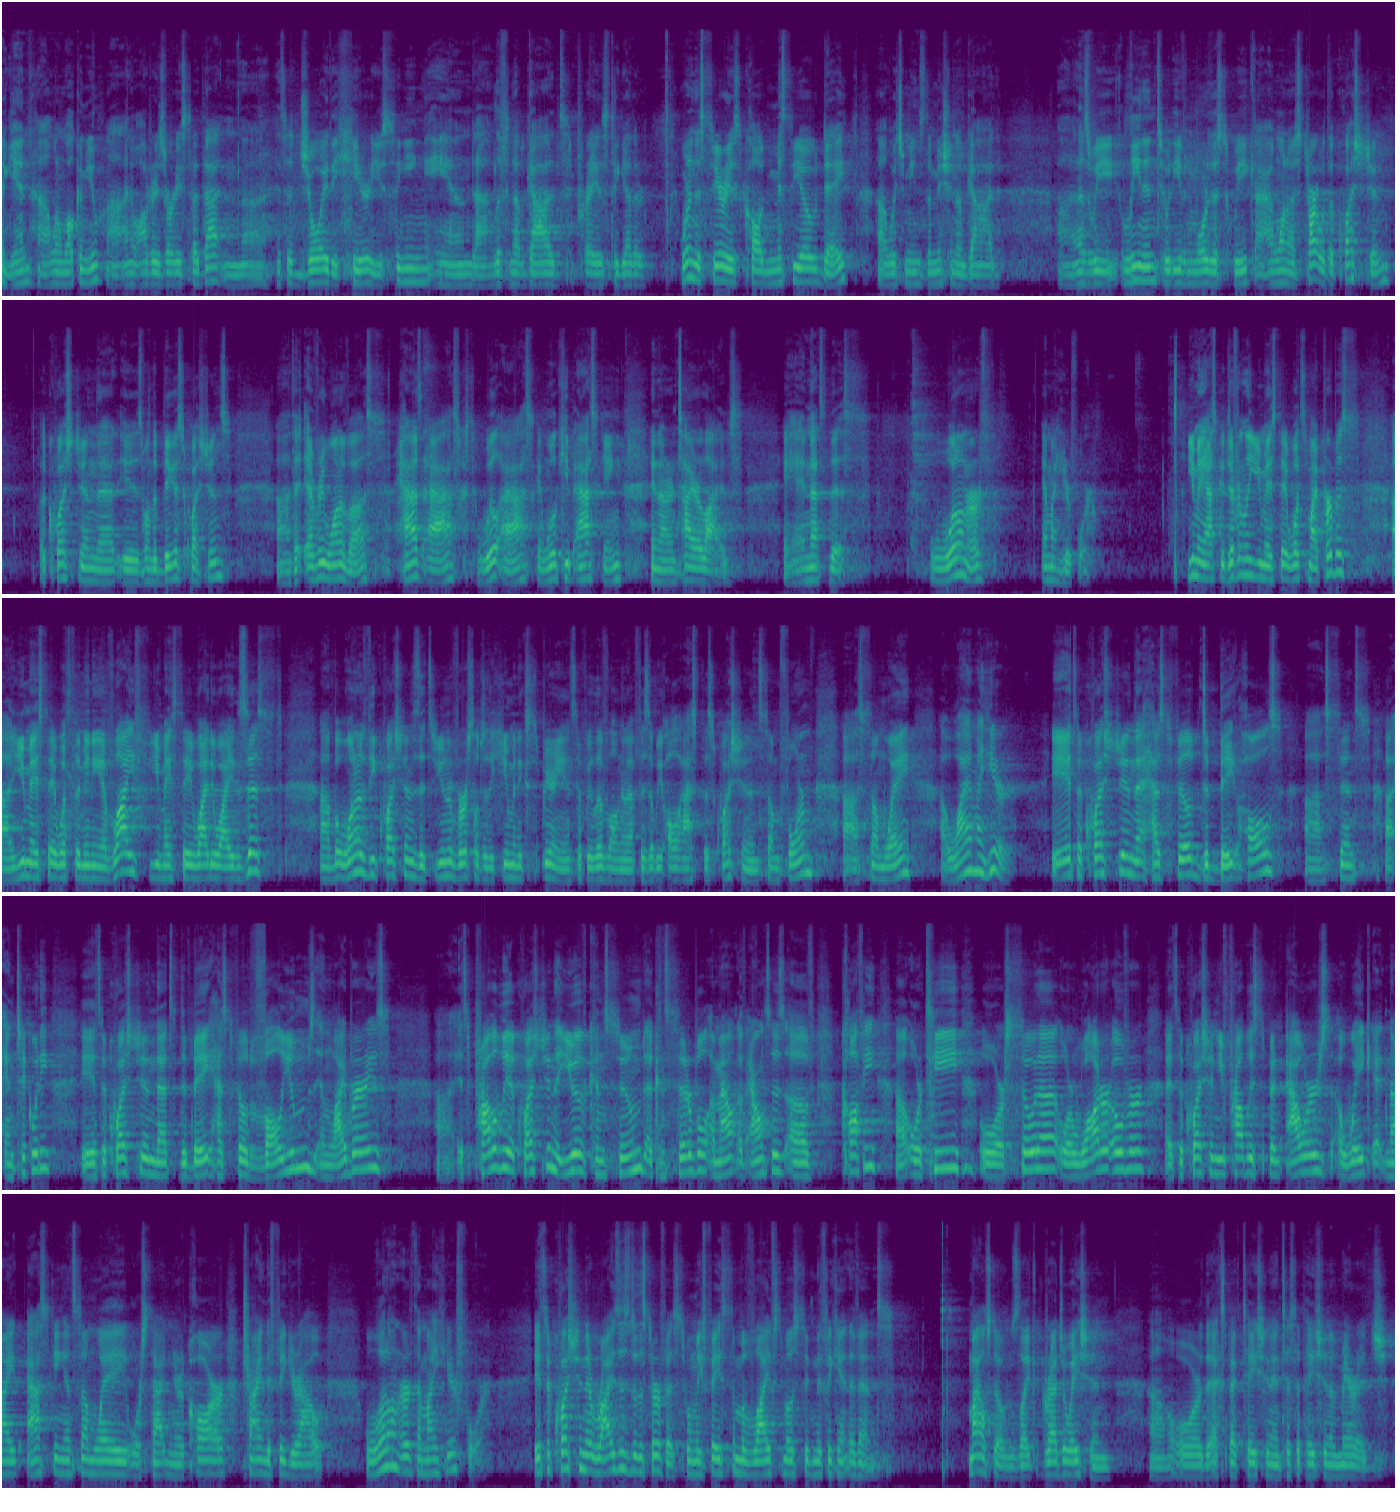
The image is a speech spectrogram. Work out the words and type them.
again. I want to welcome you. Uh, I know Audrey's already said that, and uh, it's a joy to hear you singing and uh, lifting up God's praise together. We're in this series called Missio Dei, uh, which means the mission of God. Uh, and as we lean into it even more this week, I, I want to start with a question, a question that is one of the biggest questions uh, that every one of us has asked, will ask, and will keep asking in our entire lives and that's this What on earth am I here for? You may ask it differently. You may say, What's my purpose? Uh, you may say, What's the meaning of life? You may say, Why do I exist? Uh, but one of the questions that's universal to the human experience, if we live long enough, is that we all ask this question in some form, uh, some way uh, Why am I here? It's a question that has filled debate halls uh, since uh, antiquity. It's a question that's debate has filled volumes in libraries. Uh, it's probably a question that you have consumed a considerable amount of ounces of coffee uh, or tea or soda or water over. It's a question you've probably spent hours awake at night asking in some way or sat in your car trying to figure out what on earth am I here for? It's a question that rises to the surface when we face some of life's most significant events milestones like graduation uh, or the expectation, anticipation of marriage,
